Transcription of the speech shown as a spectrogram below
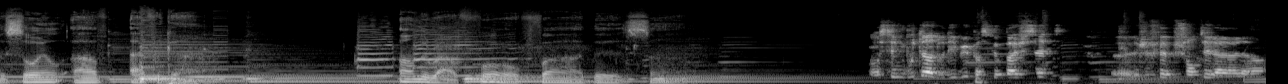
The soil of Africa, on the route son. C'est une boutade au début parce que page 7, euh, je fais chanter la,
